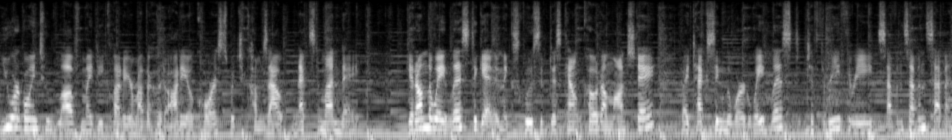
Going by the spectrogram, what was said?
you are going to love my Declutter Your Motherhood audio course, which comes out next Monday. Get on the waitlist to get an exclusive discount code on launch day by texting the word waitlist to 33777.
